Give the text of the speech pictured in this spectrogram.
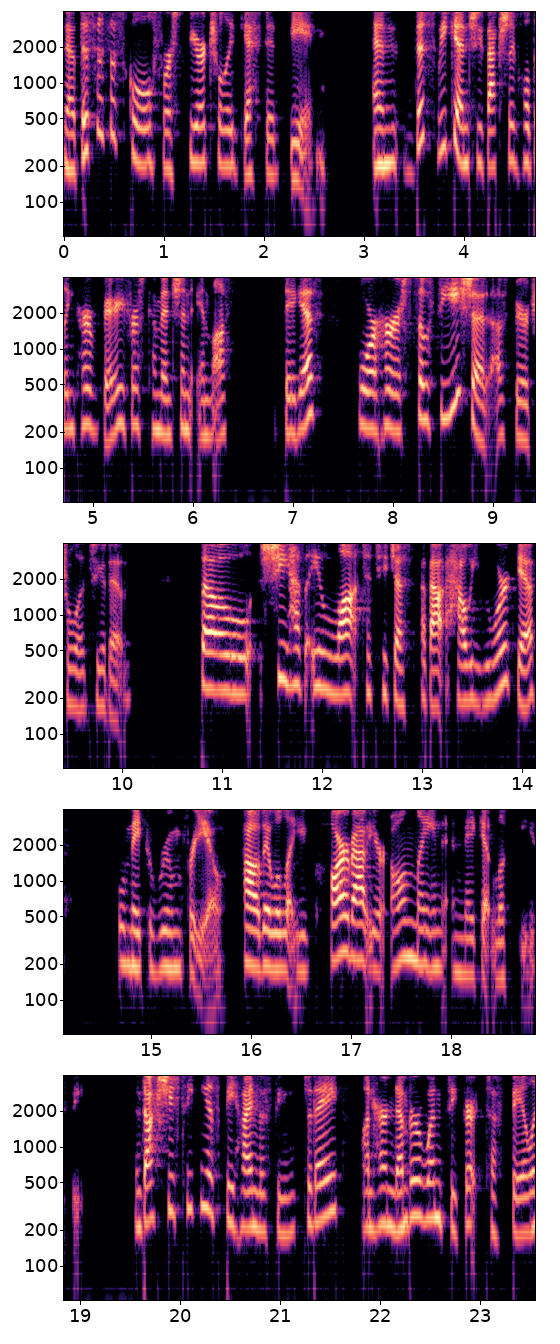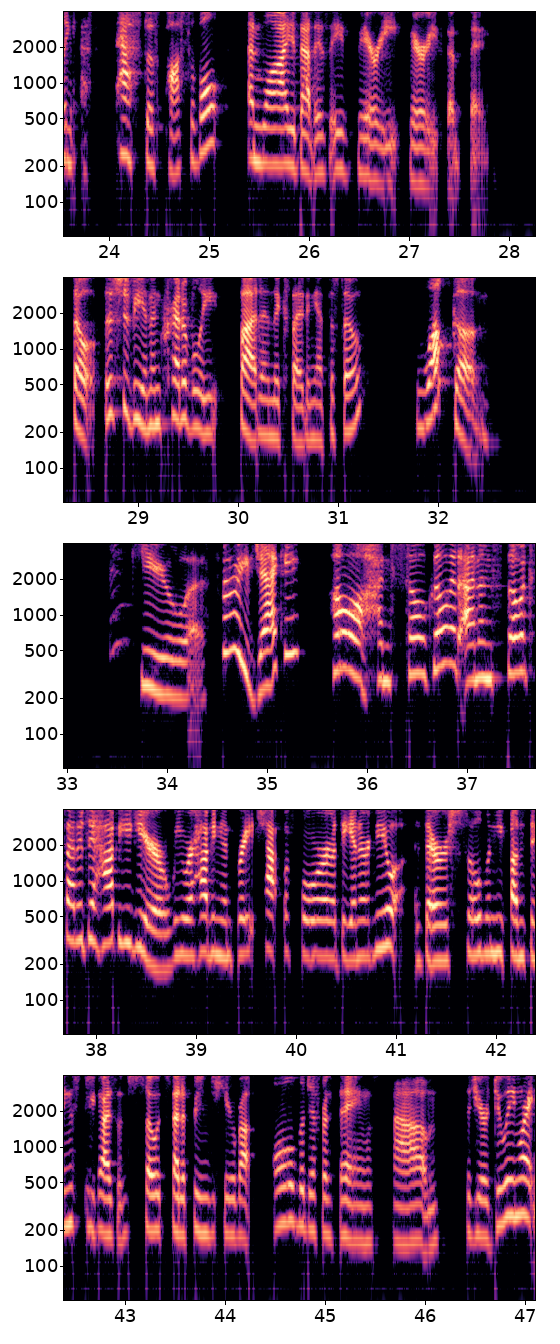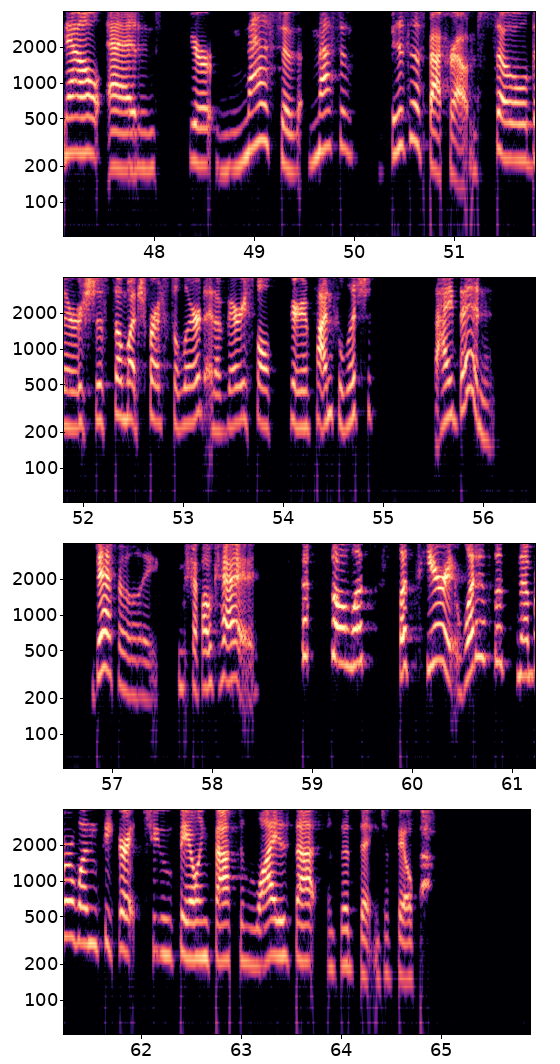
Now, this is a school for spiritually gifted beings. And this weekend, she's actually holding her very first convention in Las Vegas for her Association of Spiritual Intuitives. So she has a lot to teach us about how your gifts will make room for you, how they will let you carve out your own lane and make it look easy. In fact, she's taking us behind the scenes today on her number one secret to failing as fast as possible and why that is a very, very good thing. So this should be an incredibly fun and exciting episode. Welcome you. How are you, Jackie? Oh, I'm so good. And I'm so excited to have you here. We were having a great chat before the interview. There are so many fun things for you guys. I'm so excited for you to hear about all the different things um, that you're doing right now and your massive, massive business background. So there's just so much for us to learn in a very small period of time. So let's just dive in. Definitely. Okay. So let's let's hear it. What is the number one secret to failing fast, and why is that a good thing to fail fast?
